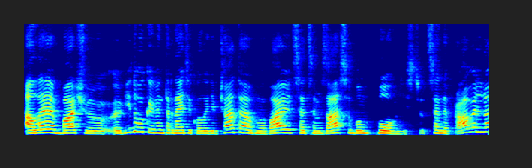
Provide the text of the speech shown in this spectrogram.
але бачу е, відгуки в інтернеті, коли дівчата вмиваються цим засобом повністю. Це неправильно.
